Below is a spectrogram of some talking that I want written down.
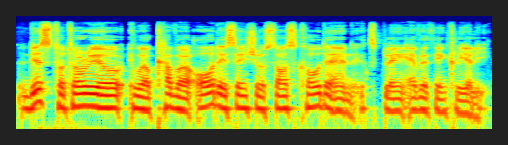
This tutorial will cover all the essential source code and explain everything clearly.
